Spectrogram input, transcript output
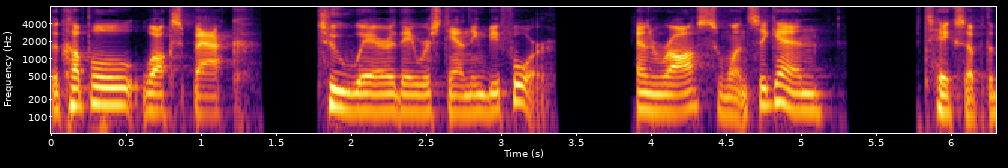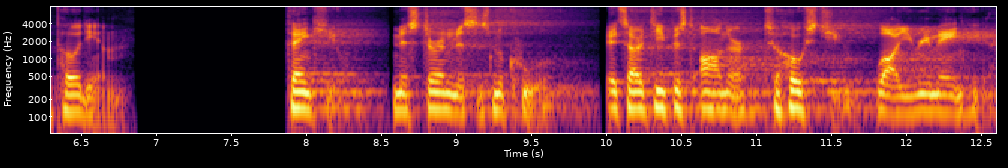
The couple walks back to where they were standing before, and Ross, once again, takes up the podium. Thank you, Mr. and Mrs. McCool. It's our deepest honor to host you while you remain here.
